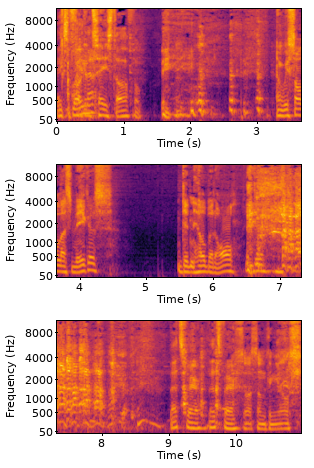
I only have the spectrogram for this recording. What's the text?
Explain fucking that. taste awful. And we saw Las Vegas. Didn't help at all. either. That's fair. That's fair. Saw something else.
